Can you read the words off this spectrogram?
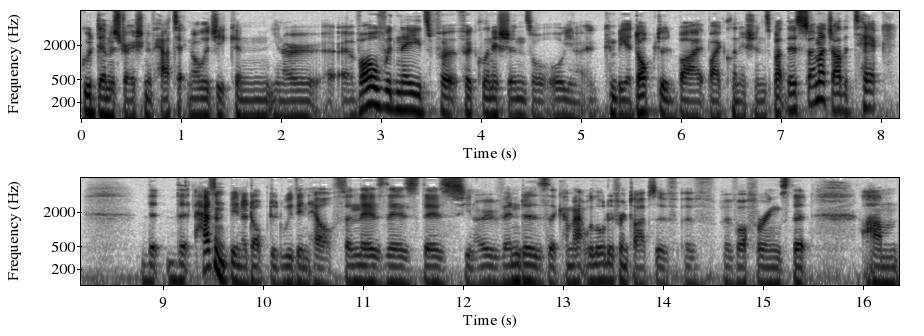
good demonstration of how technology can, you know, evolve with needs for, for clinicians, or, or you know, it can be adopted by by clinicians. But there's so much other tech that, that hasn't been adopted within health and there's there's there's you know vendors that come out with all different types of, of, of offerings that um,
